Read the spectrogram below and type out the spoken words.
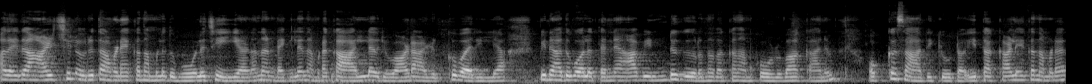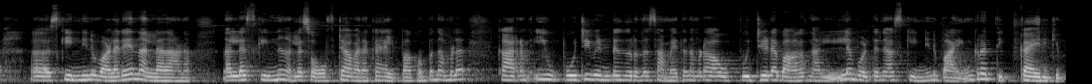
അതായത് ആഴ്ചയിൽ ഒരു തവണയൊക്കെ നമ്മൾ ഇതുപോലെ ചെയ്യുകയാണെന്നുണ്ടെങ്കിൽ നമ്മുടെ കാലിൽ ഒരുപാട് അഴുക്ക് വരില്ല. പിന്നെ അതുപോലെ തന്നെ ആ വിണ്ട് കീറുന്നതൊക്കെ നമുക്ക് ഒഴിവാക്കാനും ഒക്കെ സാധിക്കും കേട്ടോ. ഈ തക്കാളിയൊക്കെ നമ്മുടെ സ്കിന്നിന് വളരെ നല്ലതാണ്. നല്ല സ്കിന്ന് നല്ല സോഫ്റ്റ് ആവാനൊക്കെ ഹെൽപ്പാക്കും. അപ്പോൾ നമ്മൾ കാരണം ഈ ഉപ്പൂറ്റി വിണ്ട് കീറുന്ന സമയത്ത് നമ്മുടെ ആ ഉപ്പൂറ്റിയുടെ ഭാഗം നല്ല പോലെ തന്നെ ആ സ്കിന്നിന് ഭയങ്കര തിക്കായിരിക്കും.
